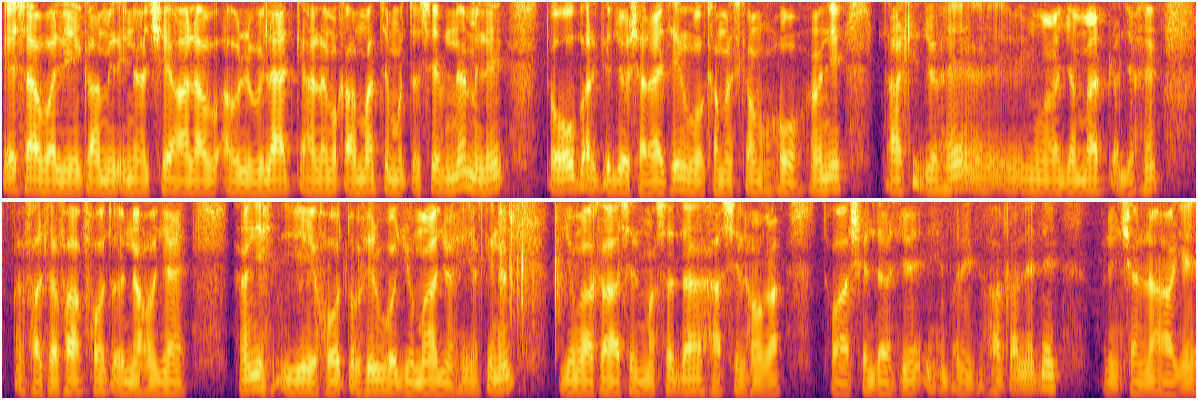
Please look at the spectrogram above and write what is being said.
ایسا ولی کامل ان اچھے اعلیٰ ولایت کے اعلیٰ مقامات سے متصب نہ ملے تو اوپر کے جو شرائط ہیں، وہ کم از کم ہو۔ ہاں جی؟ تاکہ جو ہے جماعت کا جو ہے، فلسفہ فوت نہ ہو جائے۔ ہاں جی؟ یہ ہو تو پھر وہ جمعہ جو ہے، یقیناً جمعہ کا اصل مقصد حاصل ہوگا۔ تو آج کے درس جو ہے یہیں پر اتفاق کر لیتے ہیں اور انشاءاللہ آگے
